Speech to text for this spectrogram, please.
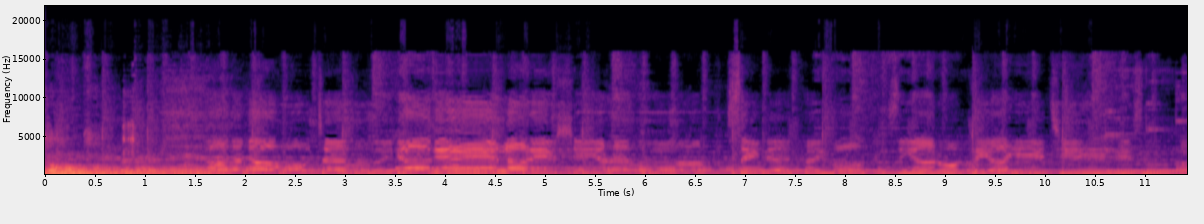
ကြောင်းဆောင်ဆောင်နေတယ်သာသနာ့ဝန်ထမ်းရည်လာရရှင်ရန်စိတ်သက်ခိုင်မှာဆရာတော်ဖရာရဲ့ချီးစုပါ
